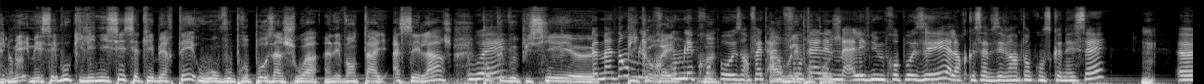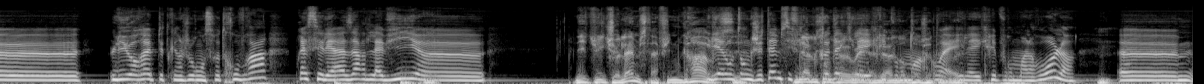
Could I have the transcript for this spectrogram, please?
libre. mais, mais c'est vous qui l'initiez cette liberté où on vous propose un choix, un éventail assez large pour que vous puissiez euh, Bah, maintenant, on me, picorer? les, on me les Ouais. propose. En fait, Ah, Anne Fontaine, elle, est venue me proposer, alors que ça faisait 20 ans qu'on se connaissait. Hmm. Euh, lui aurait, peut-être qu'un jour on se retrouvera. Après, c'est les hasards de la vie. Euh, Dites-lui que je l'aime, c'est un film grave. il y a longtemps que je t'aime, c'est Philippe que- qui l'a écrit pour moi. ouais. il a écrit pour moi le rôle. Euh,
